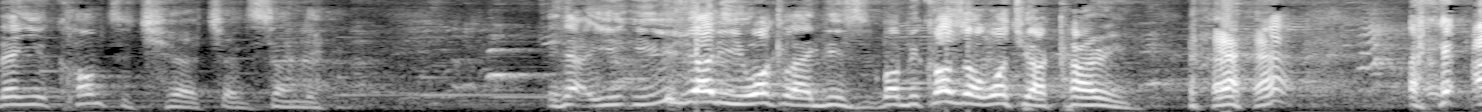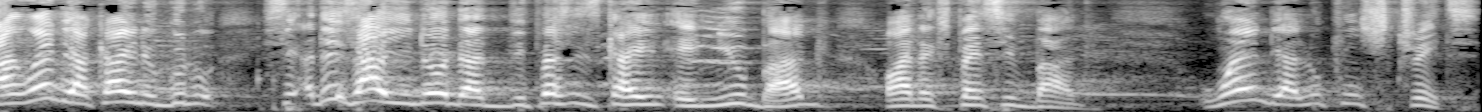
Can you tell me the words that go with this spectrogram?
Then you come to church on Sunday. You, you usually you walk like this, but because of what you are carrying. and when they are carrying a good see, this is how you know that the person is carrying a new bag or an expensive bag. When they are looking straight,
